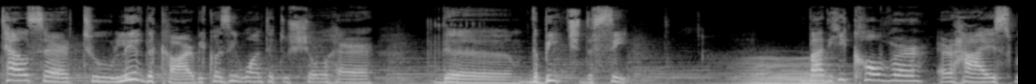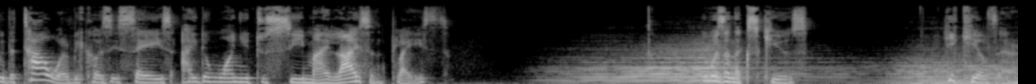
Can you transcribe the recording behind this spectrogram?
tells her to leave the car because he wanted to show her the, the beach, the sea. But he covered her eyes with a towel because he says, I don't want you to see my license plate. It was an excuse. He kills her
